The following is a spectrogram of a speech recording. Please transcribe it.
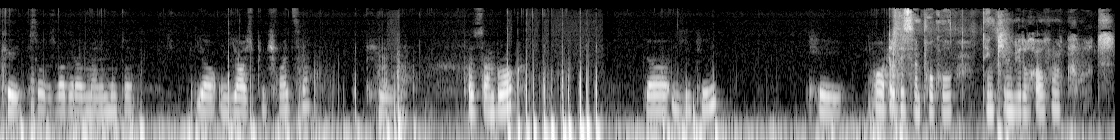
Okay, so, das war gerade meine Mutter. Ja, und ja, ich bin Schweizer. Okay. Das ist ein Brock. Ja, easy kill. Okay. Oh, das ist ein Poco. Den killen wir doch auch noch kurz.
